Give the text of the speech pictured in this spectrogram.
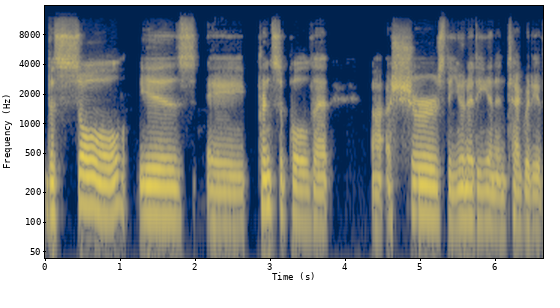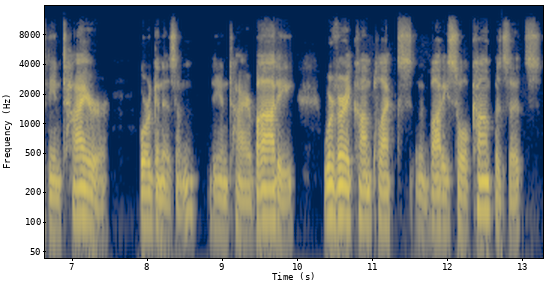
The soul is a principle that uh, assures the unity and integrity of the entire organism, the entire body. We're very complex body soul composites.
